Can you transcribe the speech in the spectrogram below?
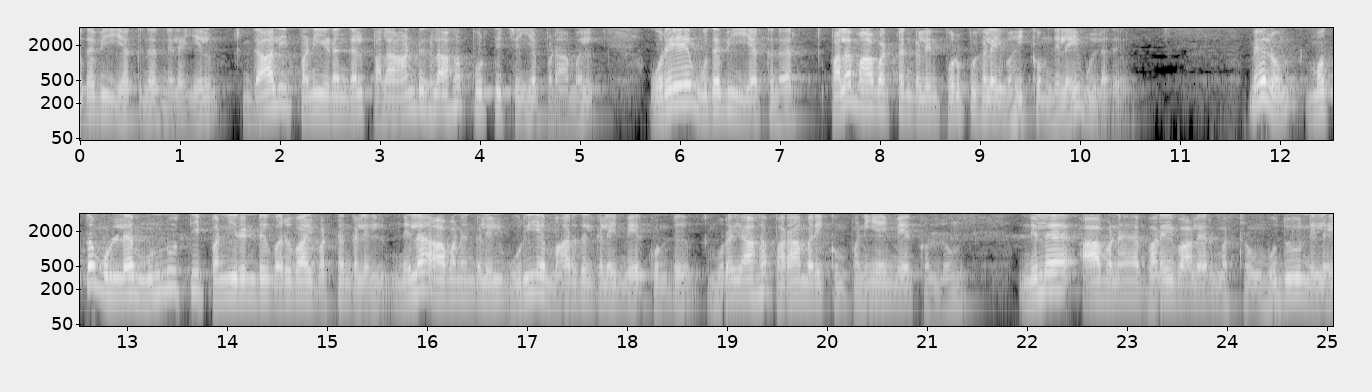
உதவி இயக்குனர் நிலையில் காலி பணியிடங்கள் பல ஆண்டுகளாக பூர்த்தி செய்யப்படாமல் ஒரே உதவி இயக்குனர் பல மாவட்டங்களின் பொறுப்புகளை வகிக்கும் நிலை உள்ளது. மேலும் மொத்தம் உள்ள முன்னூற்றி பன்னிரண்டு வருவாய் வட்டங்களில் நில ஆவணங்களில் உரிய மாறுதல்களை மேற்கொண்டு முறையாக பராமரிக்கும் பணியை மேற்கொள்ளும் நில ஆவண வரைவாளர் மற்றும் முதுநிலை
